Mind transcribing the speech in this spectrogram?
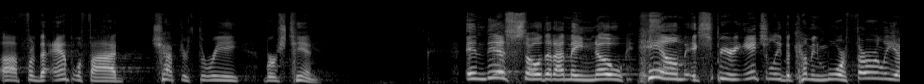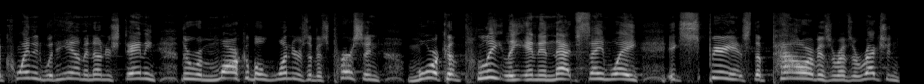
uh, from the Amplified, chapter 3, verse 10. And this so that I may know him experientially, becoming more thoroughly acquainted with him and understanding the remarkable wonders of his person more completely, and in that same way experience the power of his resurrection,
